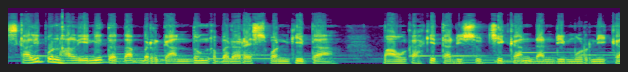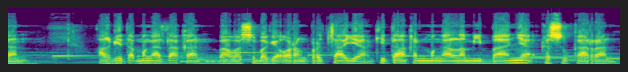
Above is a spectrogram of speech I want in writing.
Sekalipun hal ini tetap bergantung kepada respon kita, maukah kita disucikan dan dimurnikan. Alkitab mengatakan bahwa sebagai orang percaya kita akan mengalami banyak kesukaran.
